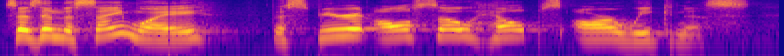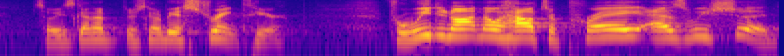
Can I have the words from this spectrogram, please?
says, In the same way, the Spirit also helps our weakness. So he's gonna, there's going to be a strength here. For we do not know how to pray as we should,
